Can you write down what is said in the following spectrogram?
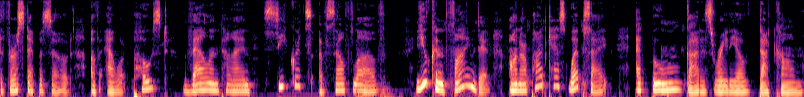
the first episode of our post Valentine Secrets of Self Love, you can find it on our podcast website at boomgoddessradio.com.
